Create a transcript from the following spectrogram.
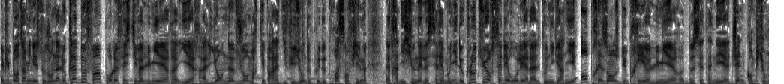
Et puis pour terminer ce journal, le clap de fin pour le Festival Lumière hier à Lyon. Neuf jours marqués par la diffusion de plus de 300 films. La traditionnelle cérémonie de clôture s'est déroulée à l'Altony Garnier en présence du prix Lumière de cette année, Jane Campion.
